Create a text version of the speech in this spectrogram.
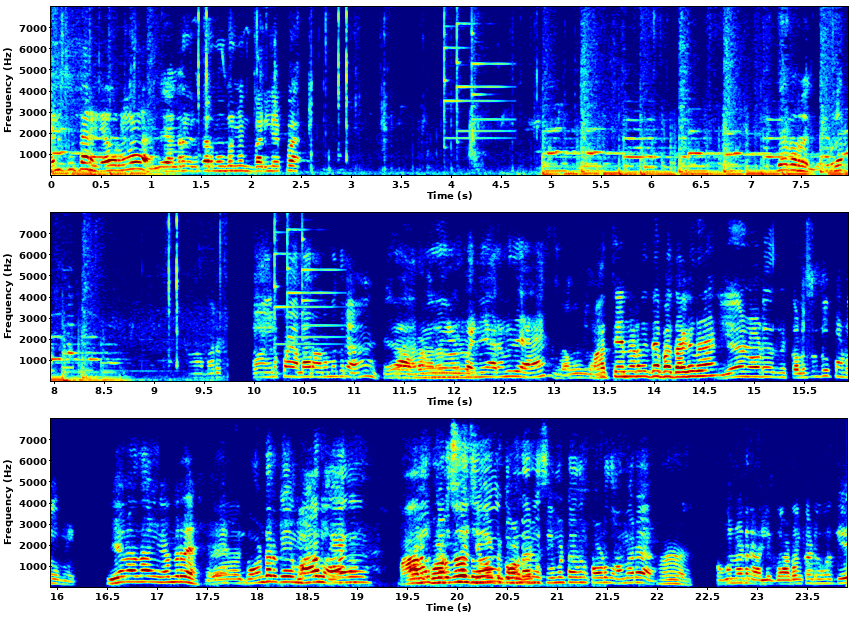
ಎಲ್ಲಿ ಕೂತಾರ ಅವ್ರು? ಎಲ್ಲರೂ ಇರ್ತಾರ ಮುಂದೆ ಬರ್ಲಿಯಪ್ಪ ಮತ್ತೇನ್ ಏನ್ ನೋಡಿದ್ರಿ ಕಳ್ಸುದು ಕೊಡೋದು ಏನದ ಅಂದ್ರೆ? ಗೊಂಡರ್ ಕೈ ಮಾಲ ಮಾಲ್ ಕೊಡೋದು ಸಿಮೆಂಟ್ ಸಿಮೆಂಟ್ ಅದನ್ನ ಕೊಡೋದು ಆಮೇಲೆ ಹಾ. ಹೋಗು ನೋಡ್ರಿ ಅಲ್ಲಿ ಗಾರ್ಡನ್ ಕಡೆ ಹೋಗಿ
